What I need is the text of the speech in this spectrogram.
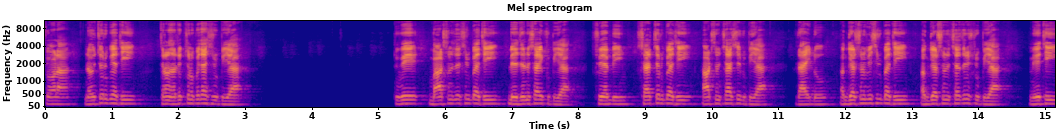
ચોળા નવસો રૂપિયાથી ત્રણ હજાર એકસો ને પચાસ રૂપિયા તુવેર બારસો ને દસ રૂપિયાથી બે હજાર ને સાઠ રૂપિયા સોયાબીન સાતસો રૂપિયાથી આઠસો ને છ્યાસી રૂપિયા રાયડો અગિયારસો ને વીસ રૂપિયાથી અગિયારસો ને છત્રીસ રૂપિયા મેથી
